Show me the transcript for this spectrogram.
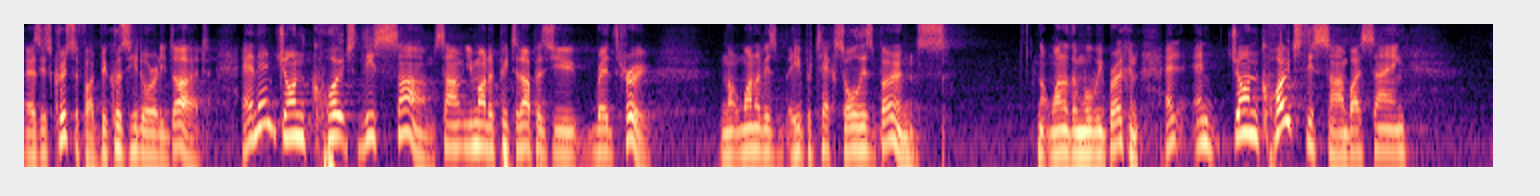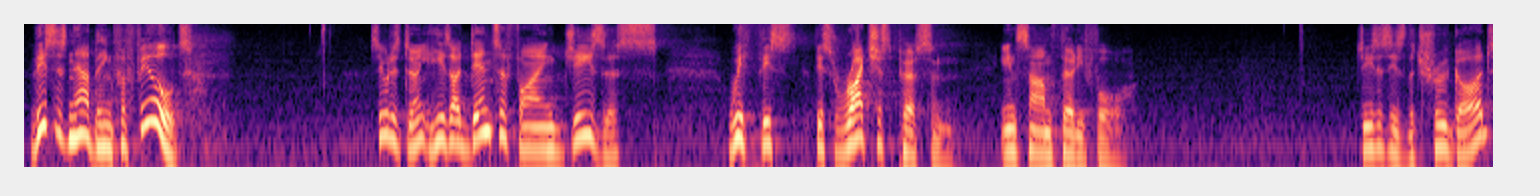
as he's crucified because he'd already died. And then John quotes this psalm. Psalm you might have picked it up as you read through. Not one of his, he protects all his bones. Not one of them will be broken. And, and John quotes this psalm by saying, this is now being fulfilled. See what he's doing? He's identifying Jesus with this, this righteous person in Psalm 34. Jesus is the true God,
